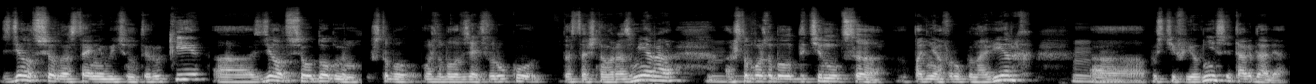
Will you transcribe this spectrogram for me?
сделать все на расстоянии вытянутой руки, э, сделать все удобным, чтобы можно было взять в руку достаточного размера, mm-hmm. чтобы можно было дотянуться, подняв руку наверх, mm-hmm. э, опустив ее вниз и так далее.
